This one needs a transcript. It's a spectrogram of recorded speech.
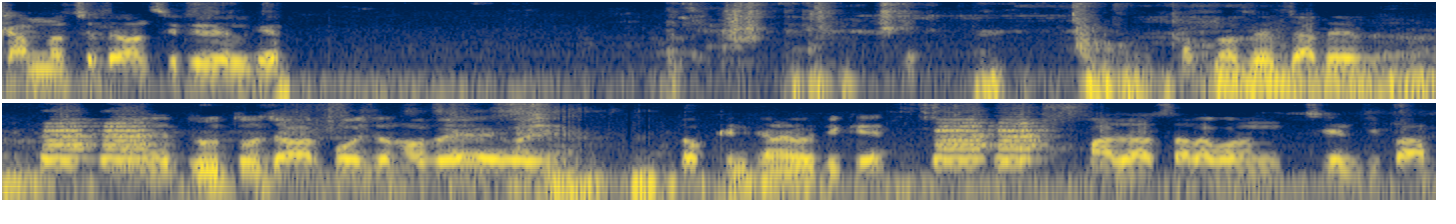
সামনে হচ্ছে দেওয়ান সিটি রেল গেট। আপনাদের যাদের মানে, দ্রুত যাওয়ার প্রয়োজন হবে ওই দক্ষিণখানের ওইদিকে। মাজার, সালাবন, সিএনজি পাম্প,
